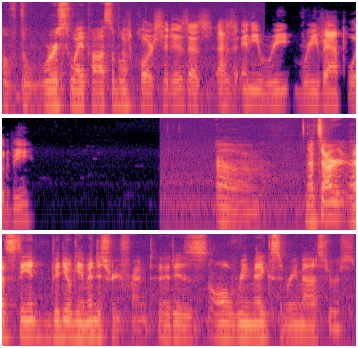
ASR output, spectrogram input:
of the worst way possible. Of course it is, as as any re- revamp would be. Um, that's our that's the video game industry, friend. It is all remakes and remasters.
